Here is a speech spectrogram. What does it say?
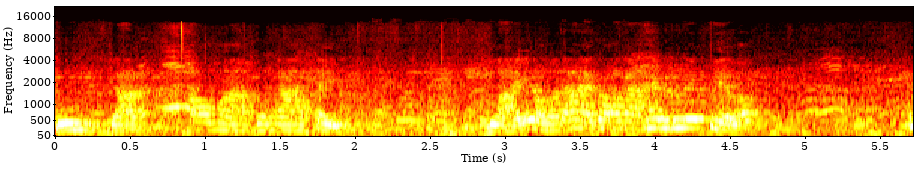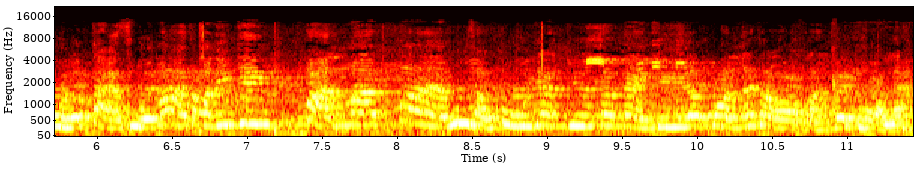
ตุ้มยัดเข้ามาตรงกลางติดไหลออกมาได้กรรมการให้ไปดูได้เปรียบแล้ว อู้แล้วแต่สวยมากตอนนี้ยิงปั่นมาแม่ผู้สัมปูยังยืนตำแหน่งดีแล้วบอลน่าจะออกหลังไปก่อนแล้ว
